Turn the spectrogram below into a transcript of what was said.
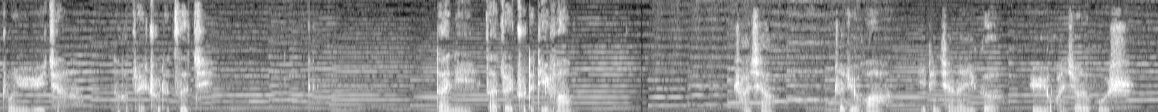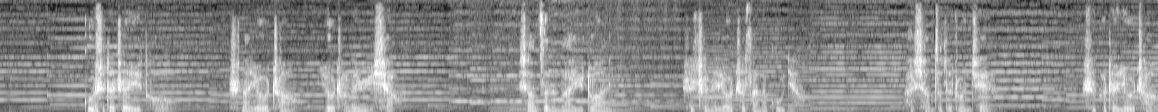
终于遇见了那个最初的自己。等你在最初的地方，常想这句话一定牵了一个欲语还休的故事。故事的这一头。是那悠长悠长的雨巷，巷子的那一端是撑着油纸伞的姑娘，而巷子的中间是隔着悠长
